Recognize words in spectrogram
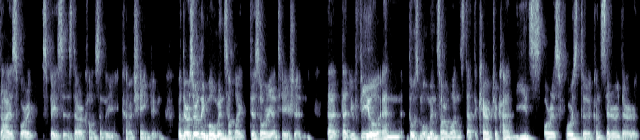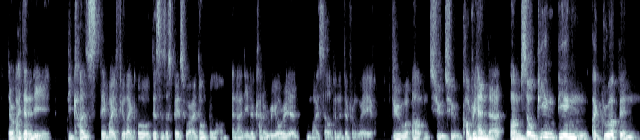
diasporic spaces that are constantly kind of changing. But there are certainly moments of like disorientation that that you feel, and those moments are ones that the character kind of needs or is forced to consider their their identity because they might feel like, oh, this is a space where I don't belong, and I need to kind of reorient myself in a different way to um to to comprehend that. Um, so being being I grew up in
